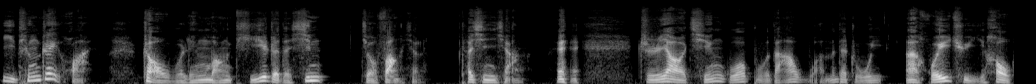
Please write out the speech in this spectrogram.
一听这话呀，赵武灵王提着的心就放下了，他心想。嘿嘿，只要秦国不打我们的主意，啊，回去以后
